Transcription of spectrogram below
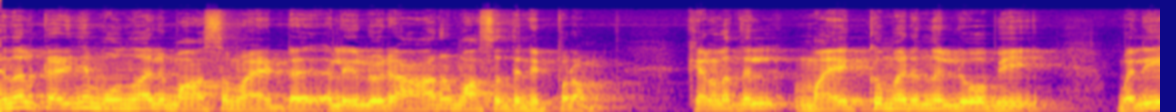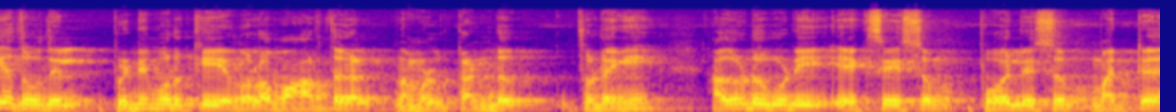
എന്നാൽ കഴിഞ്ഞ മൂന്നാൽ മാസമായിട്ട് അല്ലെങ്കിൽ ഒരു ആറ് മാസത്തിനിപ്പുറം കേരളത്തിൽ മയക്കുമരുന്ന് ലോബി വലിയ തോതിൽ പിടിമുറുക്കി എന്നുള്ള വാർത്തകൾ നമ്മൾ കണ്ടു തുടങ്ങി. അതോടുകൂടി എക്സൈസും പോലീസും മറ്റ്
